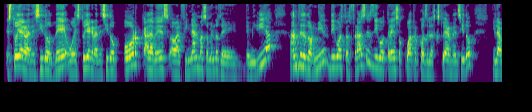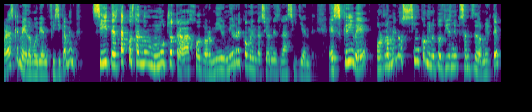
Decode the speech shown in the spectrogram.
estoy agradecido de o estoy agradecido por cada vez o al final más o menos de, de mi día. Antes de dormir, digo estas frases, digo tres o cuatro cosas de las que estoy agradecido y la verdad es que me ha ido muy bien físicamente. Si te está costando mucho trabajo dormir, mi recomendación es la siguiente. Escribe por lo menos 5 minutos, 10 minutos antes de dormirte.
